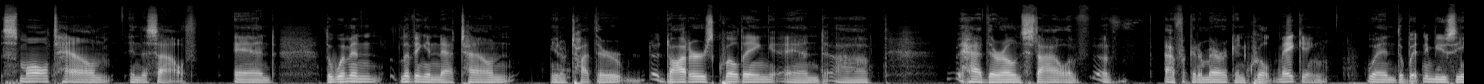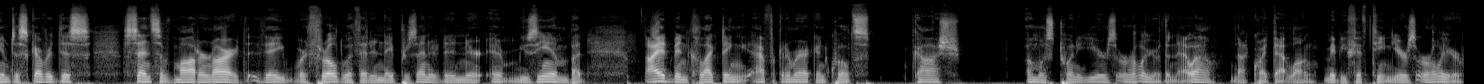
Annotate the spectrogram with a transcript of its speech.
small town in the South, and the women living in that town, you know, taught their daughters quilting and uh, had their own style of, of African American quilt making. When the Whitney Museum discovered this sense of modern art, they were thrilled with it and they presented it in their, their museum. But I had been collecting African American quilts, gosh, almost 20 years earlier than that. Well, not quite that long, maybe 15 years earlier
